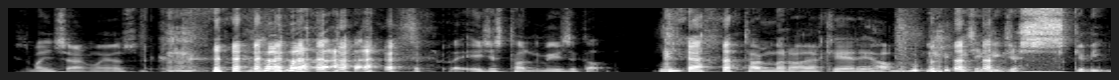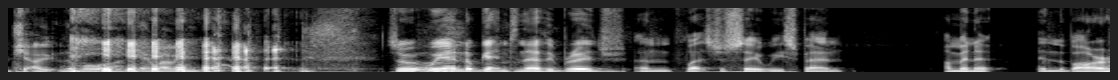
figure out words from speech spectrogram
Because mine certainly is. but he just turned the music up. Turn Mariah Carey up. she could just screech out the motor. you know I mean? So we end up getting to Nethy Bridge, and let's just say we spent a minute in the bar,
